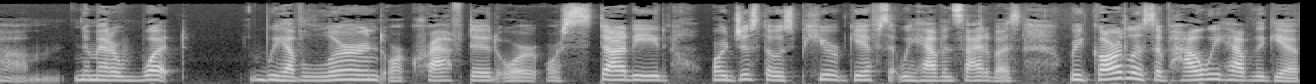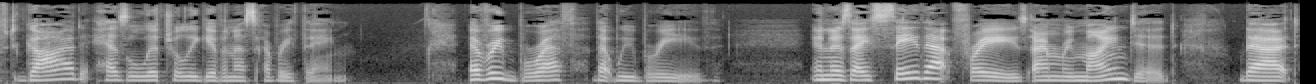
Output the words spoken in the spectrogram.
um, no matter what we have learned or crafted or, or studied or just those pure gifts that we have inside of us, regardless of how we have the gift, God has literally given us everything. Every breath that we breathe. And as I say that phrase, I'm reminded that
